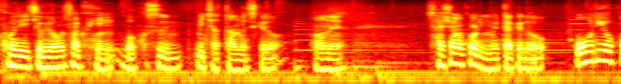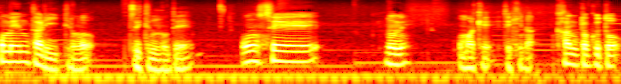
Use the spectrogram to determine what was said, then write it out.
これで一応4作品ボックス見ちゃったんですけどあのね最初の頃にも言ったけどオーディオコメンタリーっていうのがついてるので音声のねおまけ的な監督と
